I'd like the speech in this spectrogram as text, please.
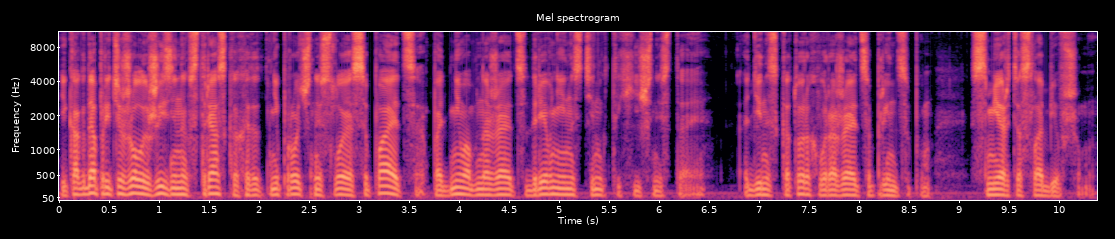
И когда при тяжелых жизненных встрясках этот непрочный слой осыпается, под ним обнажаются древние инстинкты хищной стаи, один из которых выражается принципом «смерть ослабевшему».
